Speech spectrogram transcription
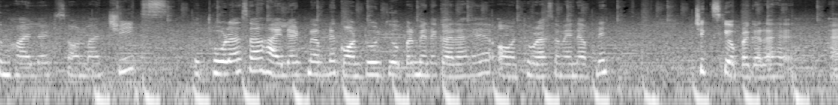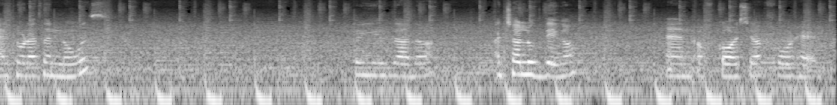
some highlights on my cheeks तो थोड़ा सा हाईलाइट मैं अपने कॉन्टूर के ऊपर मैंने करा है और थोड़ा सा मैंने अपने चिक्स के ऊपर करा है। एंड थोड़ा सा नोज़ तो ये ज़्यादा अच्छा लुक देगा। And of course your head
